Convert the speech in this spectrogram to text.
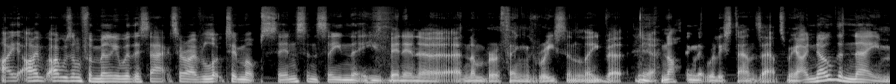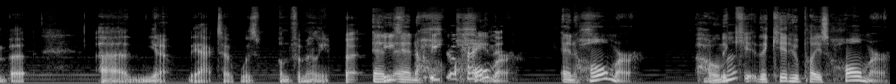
I, I I was unfamiliar with this actor. I've looked him up since and seen that he's been in a, a number of things recently, but Yeah. nothing that really stands out to me. I know the name, but uh, you know the actor was unfamiliar. But And he's- and he's okay. Homer, and Homer, Homer, the kid, the kid who plays Homer,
